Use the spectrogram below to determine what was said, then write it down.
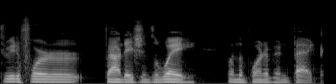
three to four foundations away from the point of impact?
